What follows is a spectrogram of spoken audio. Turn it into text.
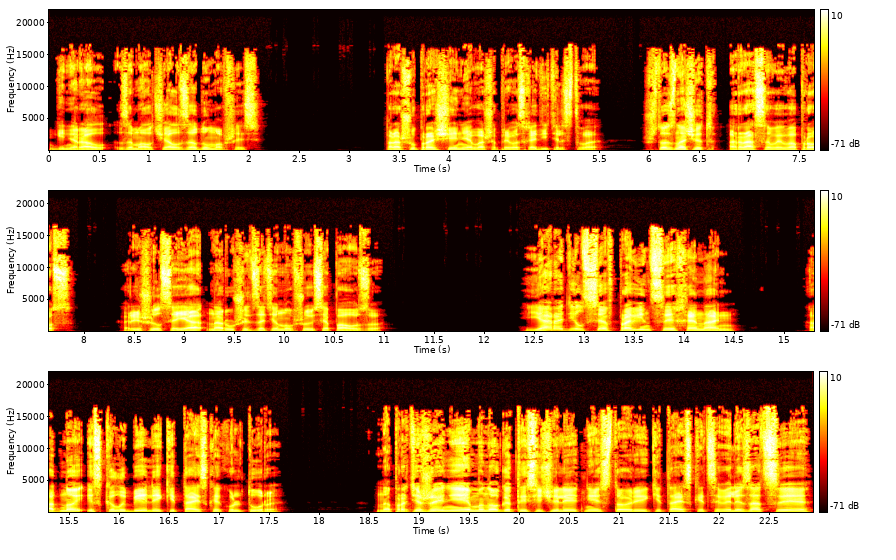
Генерал замолчал, задумавшись. «Прошу прощения, ваше превосходительство. Что значит расовый вопрос?» Решился я нарушить затянувшуюся паузу. Я родился в провинции Хэнань, одной из колыбелей китайской культуры. На протяжении многотысячелетней истории китайской цивилизации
